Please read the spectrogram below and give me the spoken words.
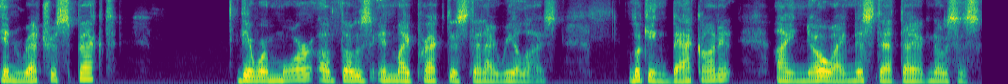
in retrospect, there were more of those in my practice than I realized. Looking back on it, I know I missed that diagnosis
